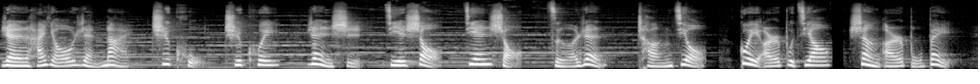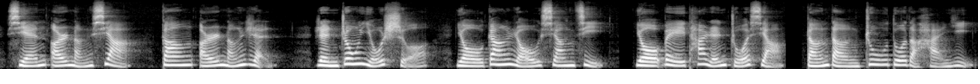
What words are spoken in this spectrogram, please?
忍还有忍耐、吃苦、吃亏、认识、接受、坚守、责任、成就、贵而不骄、胜而不备、贤而能下、刚而能忍、忍中有舍、有刚柔相济、有为他人着想等等诸多的含义。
